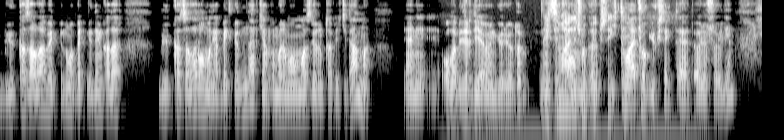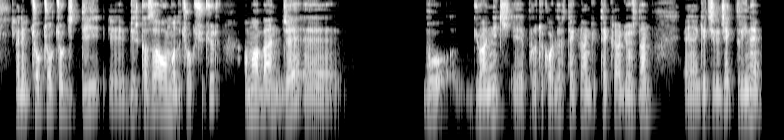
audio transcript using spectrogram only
büyük kazalar bekliyordum ama beklediğim kadar büyük kazalar olmadı. Ya bekliyordum derken umarım olmaz diyordum tabii ki de ama yani olabilir diye öngörüyordum. Neyse İhtimali çok yüksekti. İhtimali çok yüksekti evet öyle söyleyeyim. Hani çok çok çok ciddi e, bir kaza olmadı çok şükür. Ama bence e, bu güvenlik e, protokolleri tekrar tekrar gözden e, geçirilecektir. Yine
